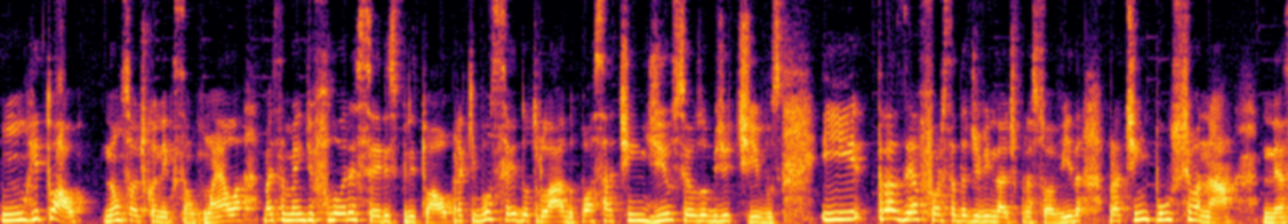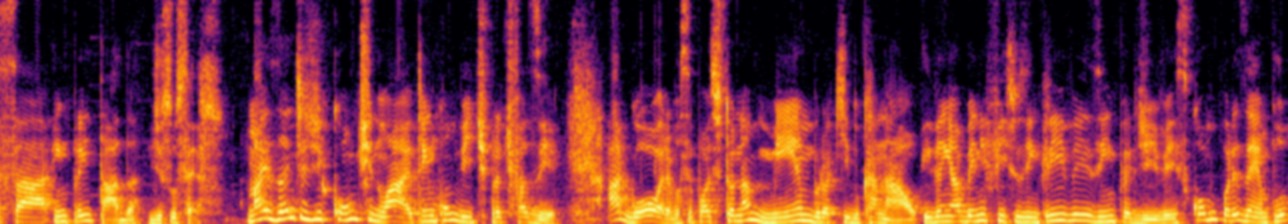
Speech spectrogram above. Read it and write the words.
um ritual, não só de conexão com ela, mas também de florescer espiritual para que você do outro lado possa atingir os seus objetivos e trazer a força da divindade para sua vida para te impulsionar nessa empreitada de sucesso. Mas antes de continuar, eu tenho um convite para te fazer. Agora você pode se tornar membro aqui do canal e ganhar benefícios incríveis e imperdíveis, como por exemplo,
